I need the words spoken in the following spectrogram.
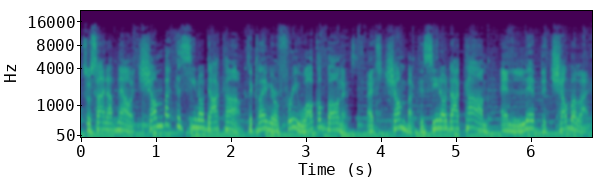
So sign up now at chumbacasino.com to claim your free welcome bonus. That's chumbacasino.com and live the Chumba life.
